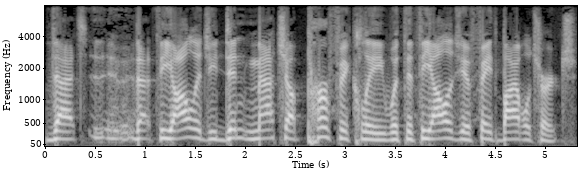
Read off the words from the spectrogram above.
that, that theology didn't match up perfectly with the theology of Faith Bible Church.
